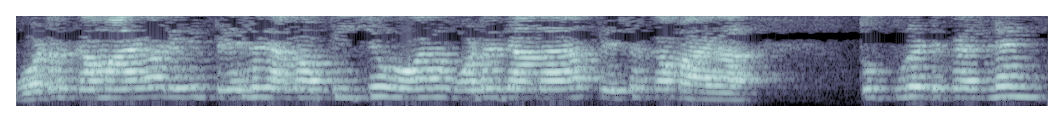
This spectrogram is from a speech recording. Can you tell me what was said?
वाटर कम आएगा, लेकिन प्रेशर जाना पीछे होगा तो वाटर जाना आएगा प्रेशर कम आएगा। तो पूरा डिपेंडेंट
